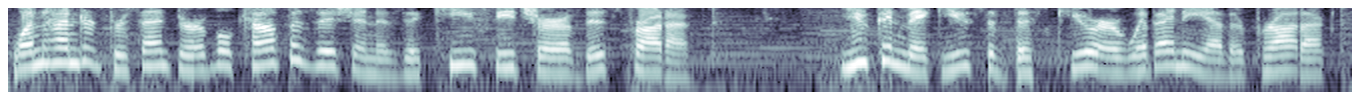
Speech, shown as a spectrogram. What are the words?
100% herbal composition is a key feature of this product. You can make use of this cure with any other product.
